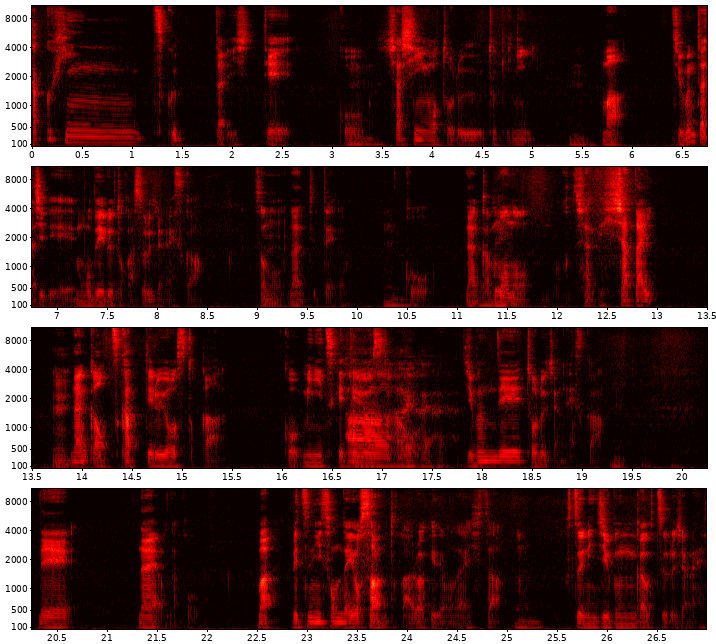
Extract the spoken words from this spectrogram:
作品作ったりしてこう、うん。写真を撮る時にうん。まあ自分たちでモデルとかするじゃないですか。その、うん。なんて言ったらいいのうん。こうなんかモデル物写被写体？うん。なんかを使ってる様子とかこう身につけてる様子とかをあーはいはいはい自分で撮るじゃないですか、でなんやろなこう。まあ別にそんな予算とかあるわけでもないしさ。うん。普通に自分が映るじゃないですか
